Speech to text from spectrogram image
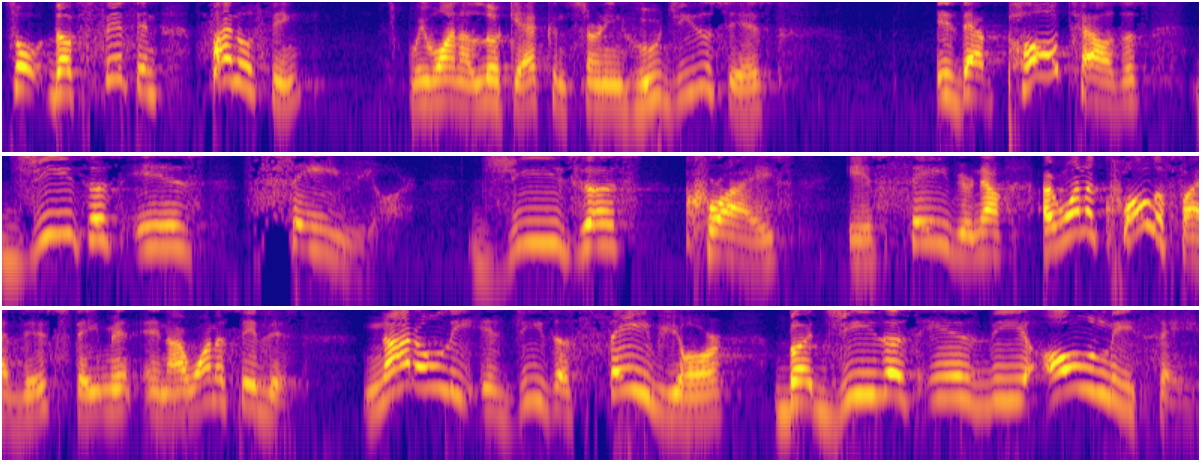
So, the fifth and final thing we want to look at concerning who Jesus is is that Paul tells us Jesus is Savior. Jesus Christ is Savior. Now, I want to qualify this statement and I want to say this. Not only is Jesus Savior, but Jesus is the only Savior.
